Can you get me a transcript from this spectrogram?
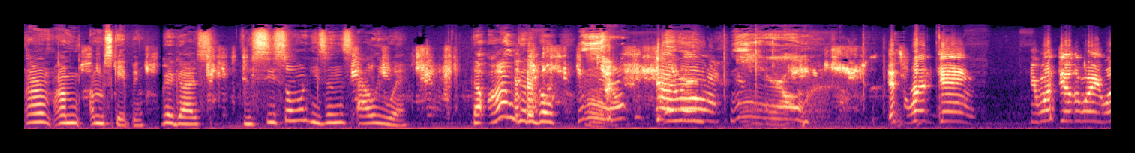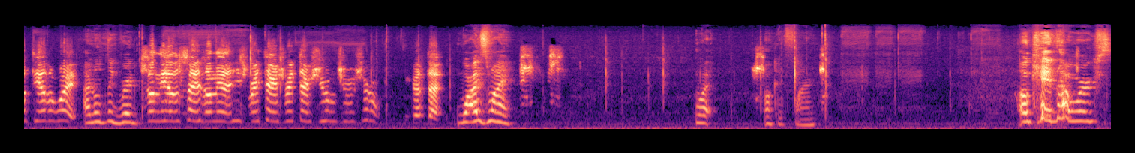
I'm, I'm, I'm escaping. Okay, guys, we see someone. He's in this alleyway. Now I'm gonna go. Get him! It's Red Gang! He went the other way, he went the other way. I don't think red. He's on the other side, he's on the other, he's right there, he's right there. Shoot him, shoot him, shoot him. You got that. Why is my? What? Okay, fine. Okay, that works.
